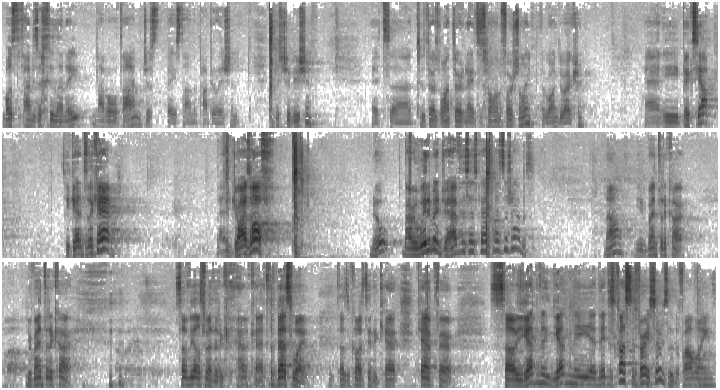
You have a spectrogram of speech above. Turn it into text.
most of the time he's a chilani, not all the time, just based on the population distribution. It's uh, two thirds, one third and in Eretz Yisrael, unfortunately, the wrong direction. And he picks you up. So you get into the cab. And he drives off. No, Rabbi, wait a minute, do you have this as past Motzei Shabbos? No? You rented a car. What? You rented a car. Somebody else rented a car. Okay, it's the best way. It doesn't cost you any cab, cab fare. So you get in the, get in the uh, they discussed this very seriously. The following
